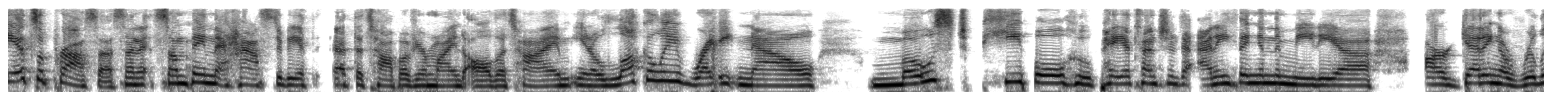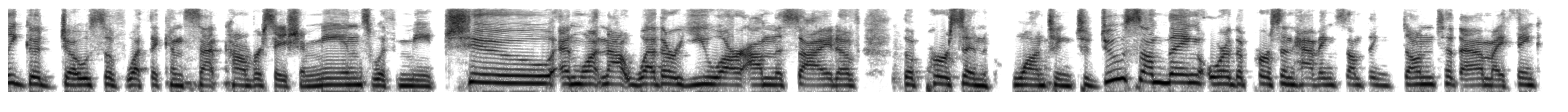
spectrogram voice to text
it's a process and it's something that has to be at, the top of your mind all the time. You know luckily right now most people who pay attention to anything in the media are getting a really good dose of what the consent conversation means with me too and whatnot whether you are on the side of the person wanting to do something or the person having something done to them. I think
